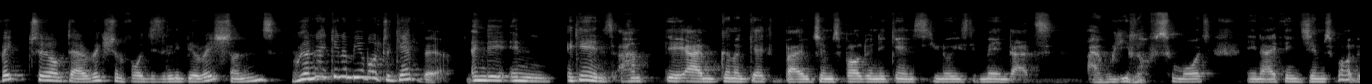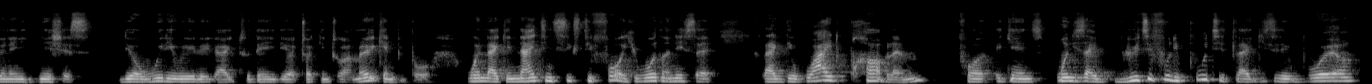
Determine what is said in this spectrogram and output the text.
vector of direction for these liberations, we're not going to be able to get there. And the, in again, I'm I'm gonna get by James Baldwin against, you know, he's the man that I really love so much. And I think James Baldwin and Ignatius, they are really, really like today they are talking to American people. When like in 1964, he wrote on this uh, like the white problem for against when he's like beautifully put it like he said well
